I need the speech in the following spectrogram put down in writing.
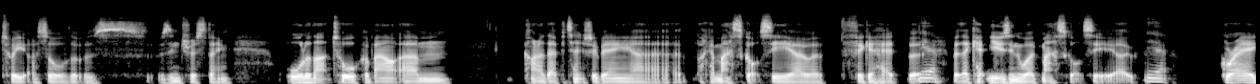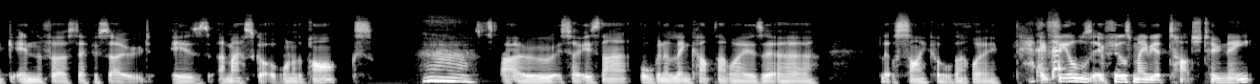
tweet I saw that was was interesting. All of that talk about um, kind of there potentially being a, like a mascot CEO, a figurehead, but Yeah. but they kept using the word mascot CEO. yeah, Greg in the first episode is a mascot at one of the parks. so so is that all going to link up that way? Is it a little cycle that way? It feels it feels maybe a touch too neat.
